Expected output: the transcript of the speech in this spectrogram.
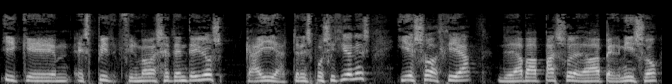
y que Speed firmaba 72 caía tres posiciones y eso hacía, le daba paso, le daba permiso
